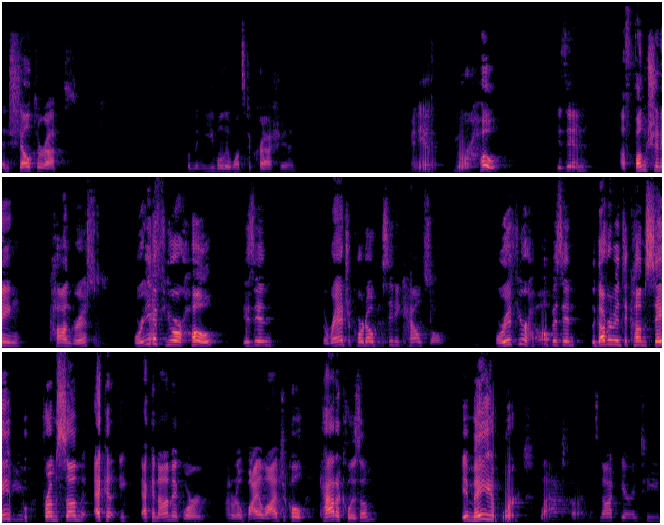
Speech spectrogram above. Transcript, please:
and shelter us from the evil that wants to crash in. And if your hope is in a functioning Congress, or if your hope is in the Rancho Cordova City Council, or if your hope is in the government to come save you from some eco- economic or, I don't know, biological cataclysm, it may have worked last time. It's not guaranteed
